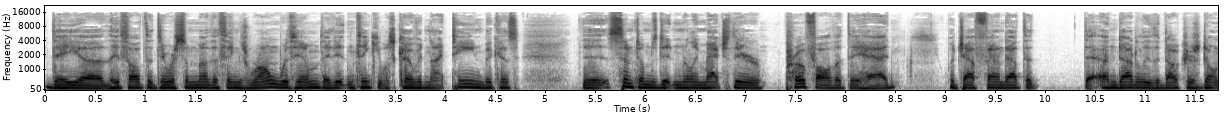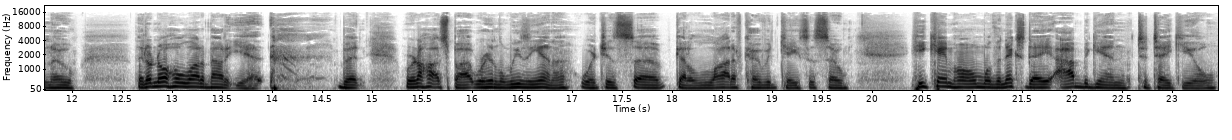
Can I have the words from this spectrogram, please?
they uh, they thought that there were some other things wrong with him. They didn't think it was COVID nineteen because the symptoms didn't really match their profile that they had which I found out that, that undoubtedly the doctors don't know. They don't know a whole lot about it yet. but we're in a hot spot. We're in Louisiana, which has uh, got a lot of COVID cases. So he came home. Well, the next day I began to take ill,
